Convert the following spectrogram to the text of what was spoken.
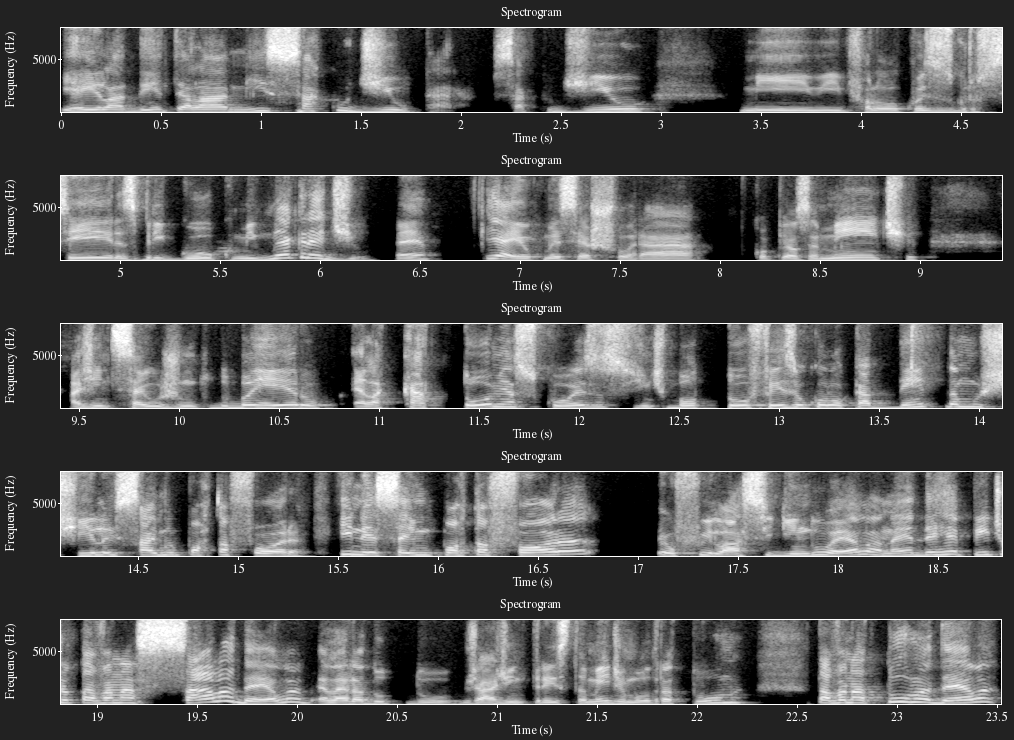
e aí lá dentro ela me sacudiu, cara, sacudiu, me, me falou coisas grosseiras, brigou comigo, me agrediu, né? E aí eu comecei a chorar copiosamente, a gente saiu junto do banheiro, ela catou minhas coisas, a gente botou, fez eu colocar dentro da mochila e sair meu porta fora. E nesse sair meu porta fora, eu fui lá seguindo ela, né? De repente eu estava na sala dela, ela era do, do, Jardim 3 também, de uma outra turma, estava na turma dela,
